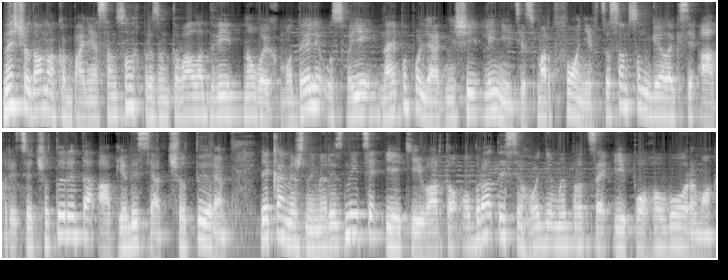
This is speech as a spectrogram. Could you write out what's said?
Нещодавно компанія Samsung презентувала дві нових моделі у своїй найпопулярнішій лінійці смартфонів. Це Samsung Galaxy A34 та A54. Яка між ними різниця і який варто обрати? Сьогодні ми про це і поговоримо.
